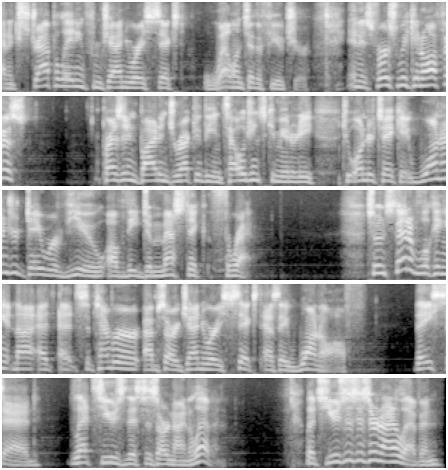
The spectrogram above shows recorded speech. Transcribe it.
and extrapolating from January 6th well into the future. In his first week in office, President Biden directed the intelligence community to undertake a 100 day review of the domestic threat. So instead of looking at, at, at September, I'm sorry, January 6th as a one off, they said, let's use this as our 9 11. Let's use this as our 9 11.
